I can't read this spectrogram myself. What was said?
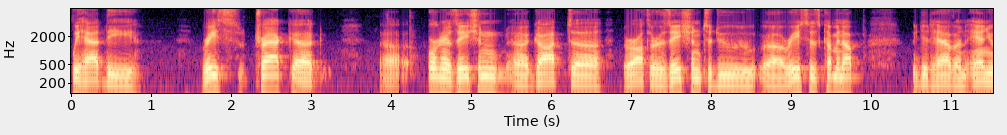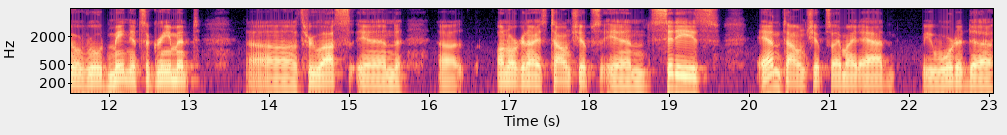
we had the racetrack uh, uh, organization uh, got uh, their authorization to do uh, races coming up. We did have an annual road maintenance agreement uh, through us and uh, unorganized townships and cities and townships, I might add. We awarded uh,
